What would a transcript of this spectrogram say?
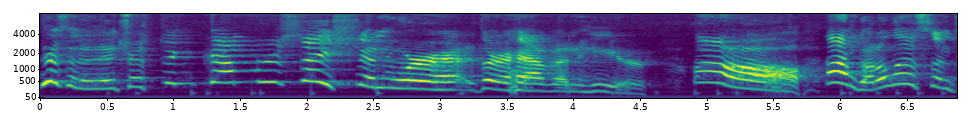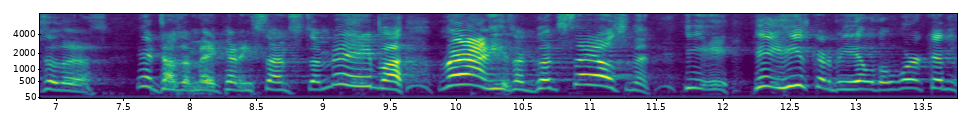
This is an interesting conversation we're they're having here. Oh, I'm going to listen to this. It doesn't make any sense to me, but man, he's a good salesman. He, he, he's going to be able to work in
